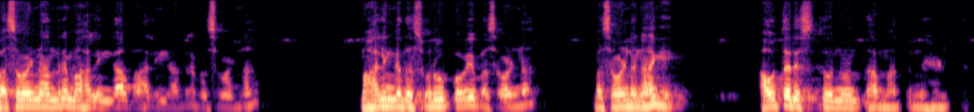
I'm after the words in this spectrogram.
ಬಸವಣ್ಣ ಅಂದ್ರೆ ಮಹಾಲಿಂಗ ಮಹಾಲಿಂಗ ಅಂದ್ರೆ ಬಸವಣ್ಣ, ಮಹಾಲಿಂಗದ ಸ್ವರೂಪವೇ ಬಸವಣ್ಣ, ಬಸವಣ್ಣನಾಗಿ ಅವತರಿಸ್ತು ಅನ್ನುವಂತಹ ಮಾತನ್ನು ಹೇಳ್ತಾರೆ.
